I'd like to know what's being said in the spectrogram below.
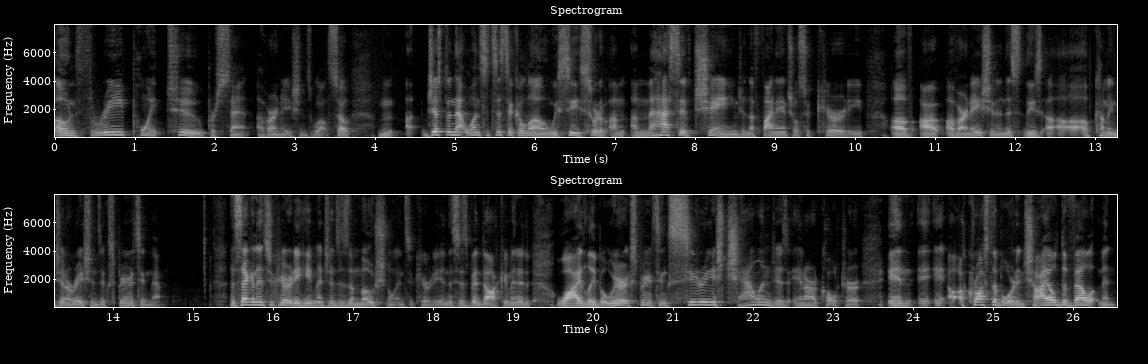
own 3.2% of our nation's wealth. So, uh, just in that one statistic alone, we see sort of a, a massive change in the financial security of our, of our nation and this, these uh, uh upcoming generations experiencing that. The second insecurity he mentions is emotional insecurity, and this has been documented widely, but we're experiencing serious challenges in our culture in, in across the board in child development.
